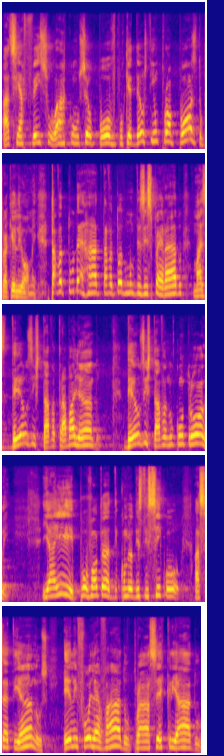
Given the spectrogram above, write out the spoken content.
a se afeiçoar com o seu povo, porque Deus tinha um propósito para aquele homem. Estava tudo errado, estava todo mundo desesperado, mas Deus estava trabalhando. Deus estava no controle. E aí, por volta, de, como eu disse, de 5 a 7 anos, ele foi levado para ser criado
